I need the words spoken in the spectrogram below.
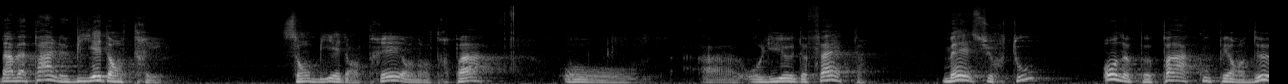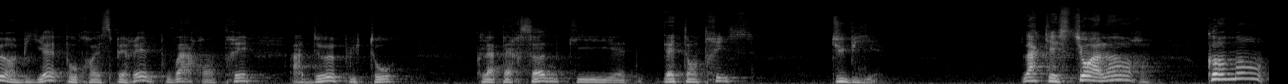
n'avaient pas le billet d'entrée. Son billet d'entrée, on n'entre pas au lieu de fête. Mais surtout, on ne peut pas couper en deux un billet pour espérer pouvoir rentrer à deux plutôt que la personne qui est détentrice du billet. La question alors, comment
